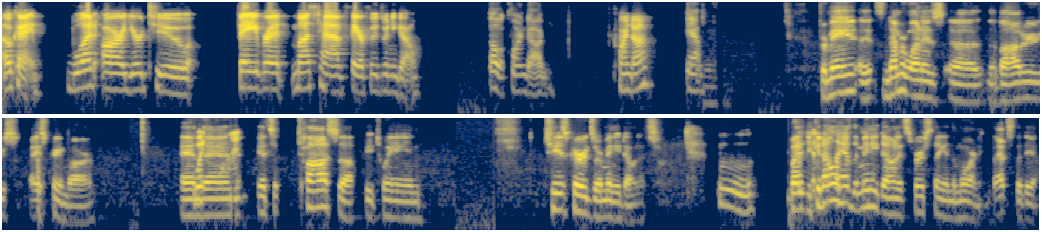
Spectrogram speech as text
Okay. What are your two favorite must have fair foods when you go? oh a corn dog. Corn dog? Yeah. For me, it's number one is uh, the Bauder's ice cream bar, and Which then one? it's a toss up between cheese curds or mini donuts. Ooh. But you can only have the mini donuts first thing in the morning. That's the deal.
